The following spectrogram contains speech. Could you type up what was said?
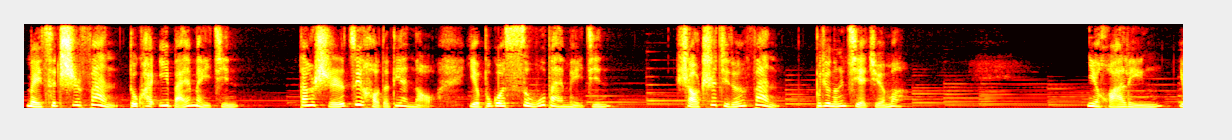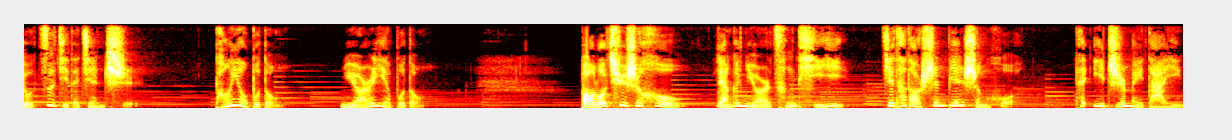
每次吃饭都快一百美金，当时最好的电脑也不过四五百美金，少吃几顿饭不就能解决吗？聂华苓有自己的坚持，朋友不懂，女儿也不懂。保罗去世后，两个女儿曾提议。接他到身边生活，他一直没答应，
